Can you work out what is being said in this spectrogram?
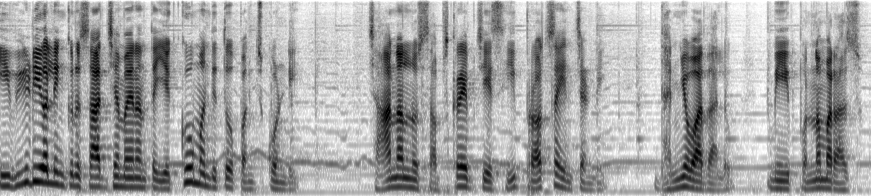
ఈ వీడియో లింకును సాధ్యమైనంత ఎక్కువ మందితో పంచుకోండి. ఛానల్ను సబ్స్క్రైబ్ చేసి ప్రోత్సహించండి. ధన్యవాదాలు. మీ పున్నమరాజు.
